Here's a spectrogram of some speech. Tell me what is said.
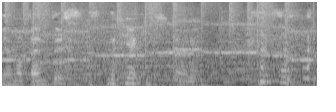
Nie ma pęty. no, Jaki stary.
